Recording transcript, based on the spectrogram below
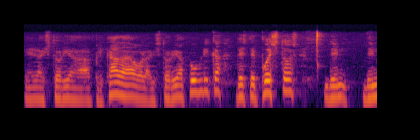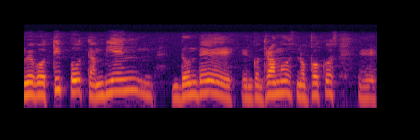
la historia aplicada o la historia pública desde puestos de, de nuevo tipo también donde encontramos no pocos eh,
